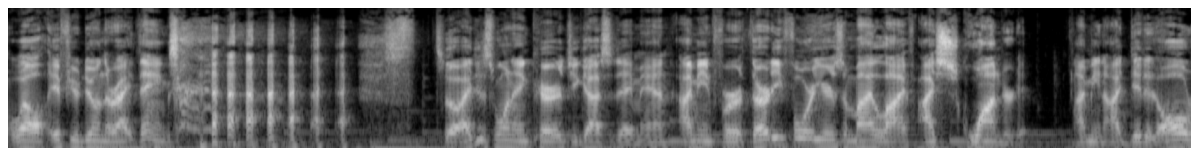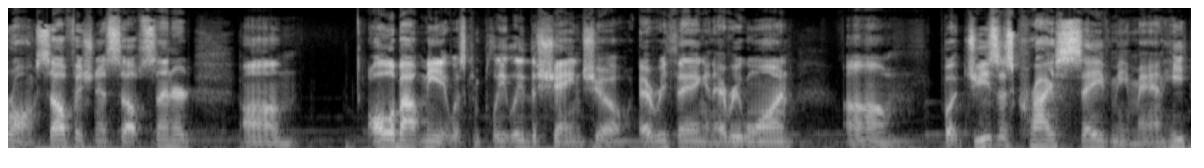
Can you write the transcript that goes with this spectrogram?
Well, if you're doing the right things. so I just want to encourage you guys today, man. I mean, for 34 years of my life, I squandered it. I mean, I did it all wrong selfishness, self centered. Um, all about me. It was completely the Shane show. Everything and everyone. Um, but Jesus Christ saved me, man. He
